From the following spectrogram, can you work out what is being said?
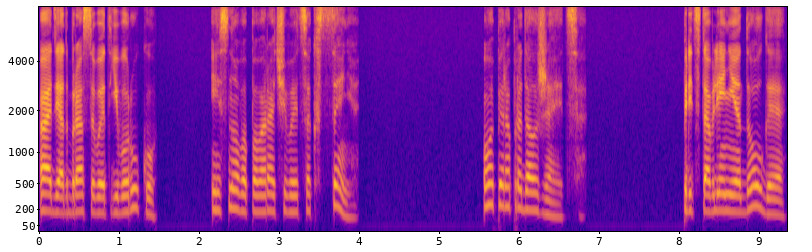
Ади отбрасывает его руку и снова поворачивается к сцене. Опера продолжается. Представление долгое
